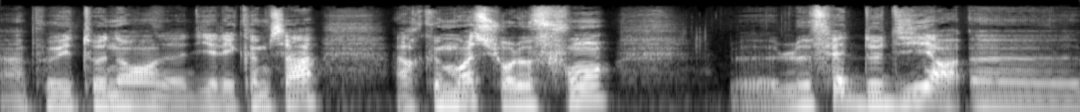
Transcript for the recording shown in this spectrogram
un peu étonnant d'y aller comme ça. Alors que moi, sur le fond, le fait de dire euh,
